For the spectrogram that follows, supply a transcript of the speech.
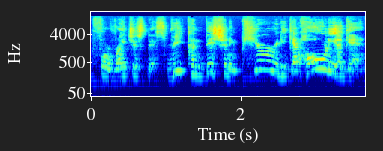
for righteousness, reconditioning, purity, get holy again.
